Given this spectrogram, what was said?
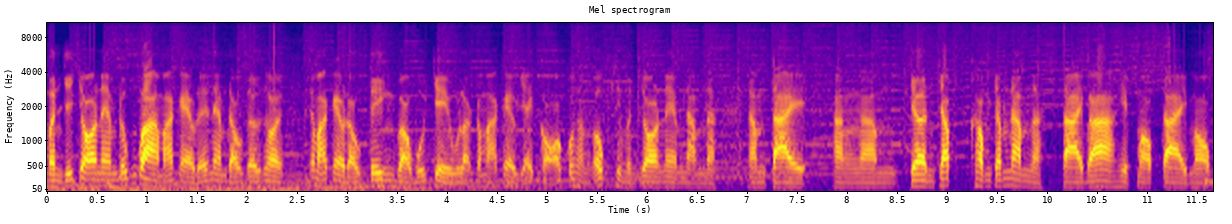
mình chỉ cho anh em đúng ba mã kèo để anh em đầu tư thôi. Cái mã kèo đầu tiên vào buổi chiều là cái mã kèo giải cỏ của thằng úc thì mình cho anh em nằm nè nằm tài thằng um, trên chấp 0.5 nè tài 3 hiệp 1 tài 1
